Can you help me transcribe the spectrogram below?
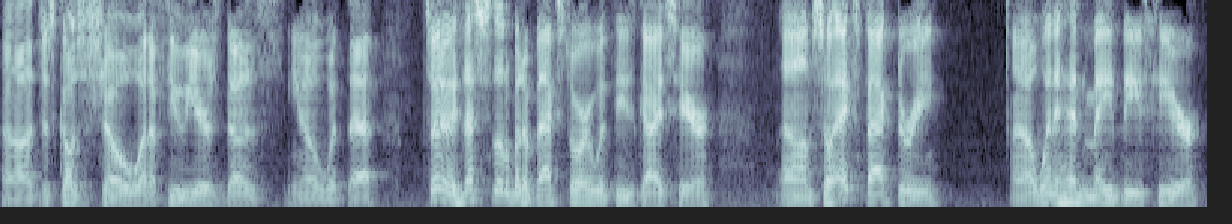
uh, just goes to show what a few years does, you know, with that. So, anyways, that's just a little bit of backstory with these guys here. Um, so Ex-Factory uh, went ahead and made these here,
